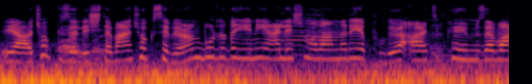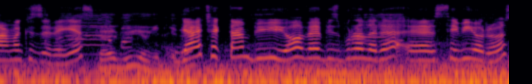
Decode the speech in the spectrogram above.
tabii. Ya çok güzel Vay işte. Ben çok seviyorum. Burada da yeni yerleşim alanları yapılıyor. Artık köyümüze varmak üzereyiz. Köy büyüyor gitgide. Gerçekten büyüyor ve biz buraları e, seviyoruz.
